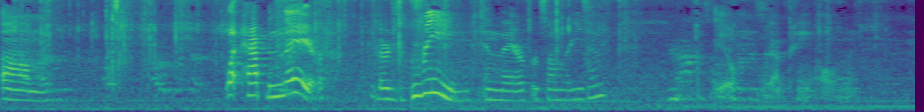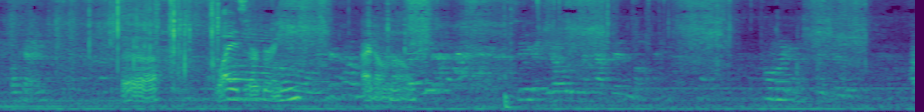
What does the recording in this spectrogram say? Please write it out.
um, what happened there? There's green in there for some reason. Ew, I got paint all in it. Okay. Uh, why is there green? I don't know. Oh my gosh, I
